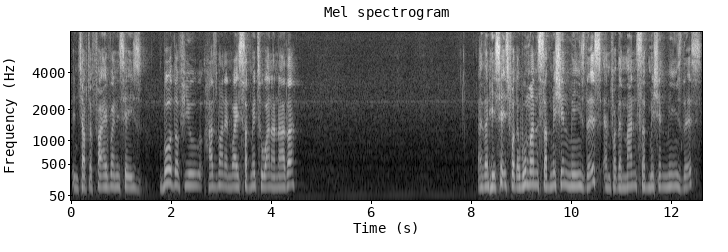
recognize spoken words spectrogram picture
in chapter 5, when he says, both of you, husband and wife, submit to one another. And then he says, for the woman, submission means this, and for the man, submission means this.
